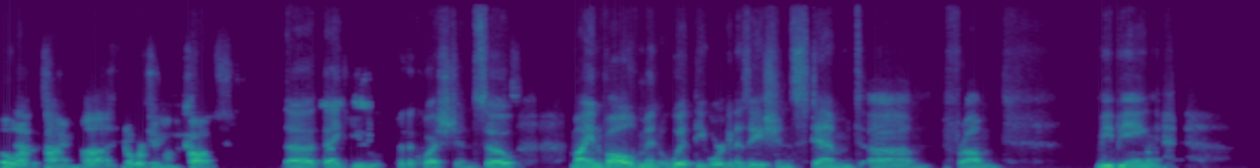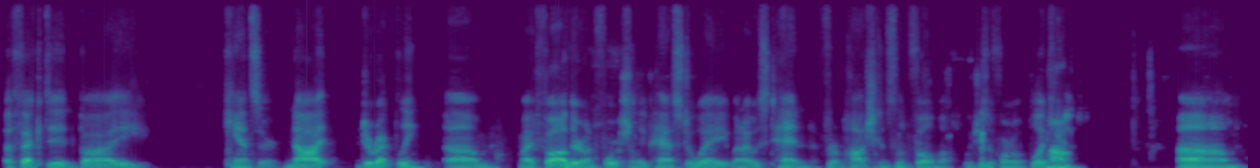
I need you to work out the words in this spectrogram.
A lot of time uh, you know working on the cause. Uh, thank you for the question. So my involvement with the organization stemmed um, from me being affected by cancer. Not directly. Um, my father unfortunately passed away when i was 10 from hodgkin's lymphoma which is a form of blood cancer. Um,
